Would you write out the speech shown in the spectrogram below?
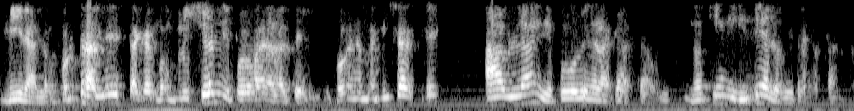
miran los portales, sacan conclusiones y después van a la tele. Ponen a maquillarse, hablan y después vuelven a la casa. No tienen idea de lo que está pasando.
